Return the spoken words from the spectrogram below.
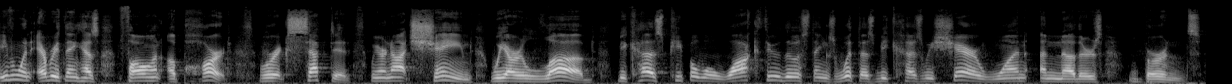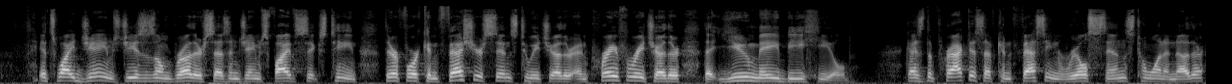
Even when everything has fallen apart, we're accepted. We are not shamed. We are loved because people will walk through those things with us because we share one another's burdens. It's why James, Jesus' own brother, says in James 5:16, "Therefore confess your sins to each other and pray for each other that you may be healed." Guys, the practice of confessing real sins to one another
